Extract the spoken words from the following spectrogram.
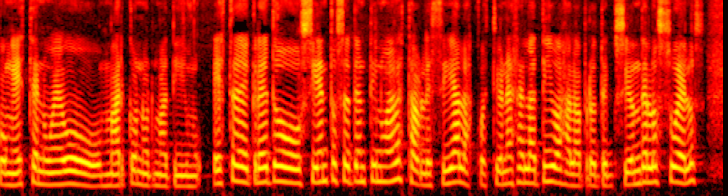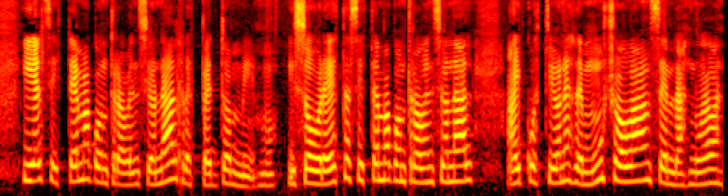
con este nuevo marco normativo. Este decreto 179 establecía las cuestiones relativas a la protección de los suelos y el sistema contravencional respecto al mismo. Y sobre este sistema contravencional hay cuestiones de mucho avance en las nuevas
